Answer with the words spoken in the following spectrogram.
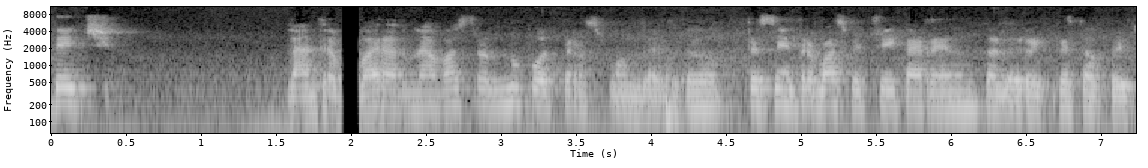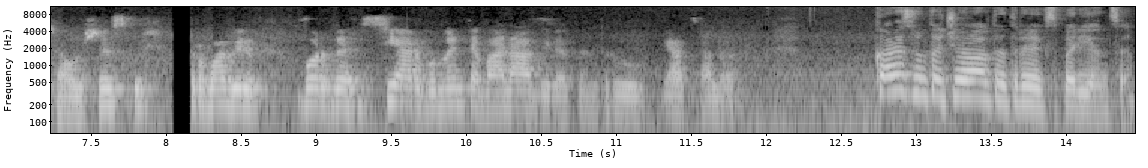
Deci, la întrebarea dumneavoastră nu pot răspunde. Uh, trebuie să întrebați pe cei care încă le regretă pe Ceaușescu și probabil vor găsi argumente valabile pentru viața lor. Care sunt celelalte trei experiențe?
